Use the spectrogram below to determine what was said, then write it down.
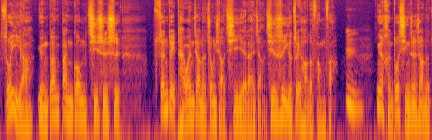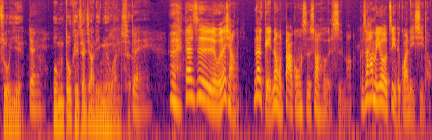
所以啊，远端办公其实是针对台湾这样的中小企业来讲，其实是一个最好的方法，嗯，因为很多行政上的作业，对，我们都可以在家里面完成，对，哎，但是我在想，那给那种大公司算合适吗？可是他们又有自己的管理系统，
